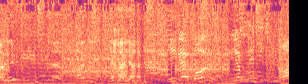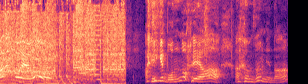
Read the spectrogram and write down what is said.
아니 아니 아니 야 야 이게 뭔 이게 무슨 뭐 하는 거예요? 아 이게 뭔 노래야? 아 감사합니다.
